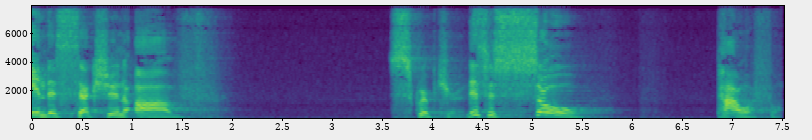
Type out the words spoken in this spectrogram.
in this section of scripture. This is so powerful.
